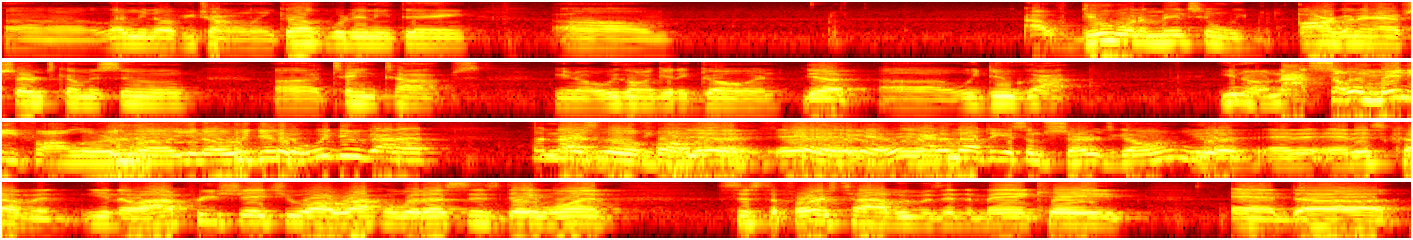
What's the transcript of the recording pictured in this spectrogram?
Uh, let me know if you're trying to link up with anything. Um, I do want to mention we are gonna have shirts coming soon, uh, tank tops. You know, we're gonna get it going. Yeah, Uh, we do got, you know, not so many followers, but you know, we do we do got a, a nice little enough to following. get- Yeah, Yeah, yeah, yeah, we got enough to get some shirts going. you yeah, know? and and it's coming. You know, I appreciate you all rocking with us since day one, since the first time we was in the man cave, and uh,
